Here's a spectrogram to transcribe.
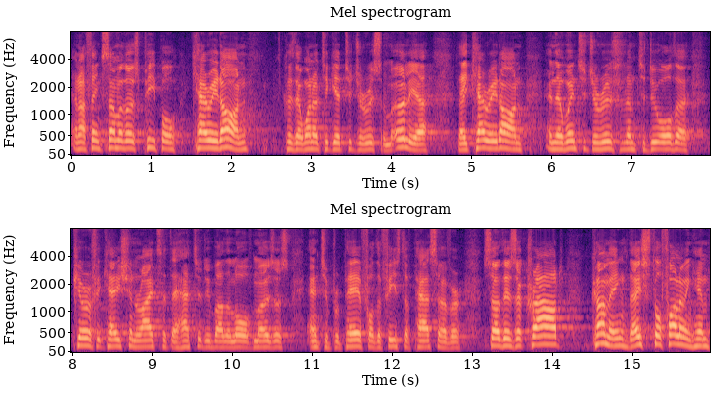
and I think some of those people carried on because they wanted to get to Jerusalem earlier. They carried on and they went to Jerusalem to do all the purification rites that they had to do by the law of Moses and to prepare for the feast of Passover. So there's a crowd coming, they're still following him,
